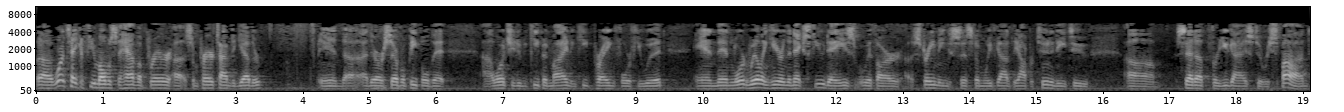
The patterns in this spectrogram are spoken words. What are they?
Uh, I want to take a few moments to have a prayer, uh, some prayer time together, and uh, there are several people that I want you to keep in mind and keep praying for, if you would. And then, Lord willing, here in the next few days with our uh, streaming system, we've got the opportunity to um, set up for you guys to respond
